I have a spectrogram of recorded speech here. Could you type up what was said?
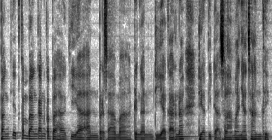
Bangkit kembangkan kebahagiaan bersama dengan dia karena dia tidak selamanya cantik.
